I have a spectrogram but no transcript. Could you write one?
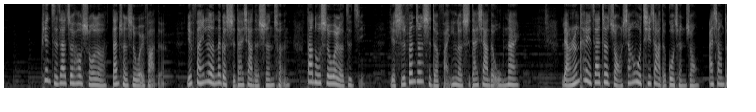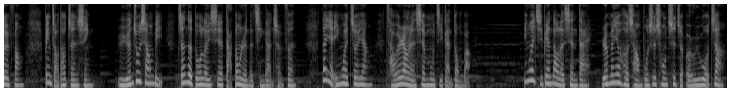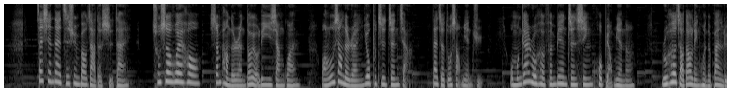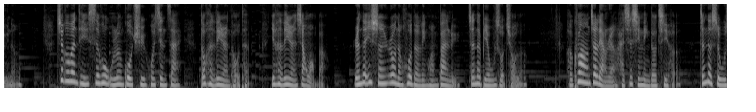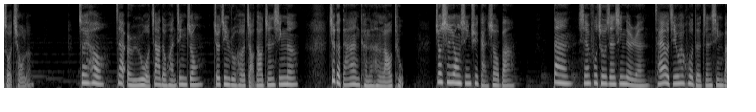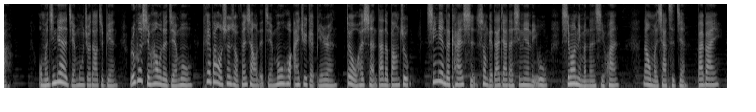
骗子在最后说了，单纯是违法的，也反映了那个时代下的生存大多是为了自己，也十分真实的反映了时代下的无奈。两人可以在这种相互欺诈的过程中爱上对方，并找到真心。与原著相比，真的多了一些打动人的情感成分，但也因为这样，才会让人羡慕及感动吧。因为即便到了现代，人们又何尝不是充斥着尔虞我诈？在现代资讯爆炸的时代，出社会后，身旁的人都有利益相关，网络上的人又不知真假，戴着多少面具。我们该如何分辨真心或表面呢？如何找到灵魂的伴侣呢？这个问题似乎无论过去或现在都很令人头疼，也很令人向往吧。人的一生若能获得灵魂伴侣，真的别无所求了。何况这两人还是心灵都契合，真的是无所求了。最后，在尔虞我诈的环境中，究竟如何找到真心呢？这个答案可能很老土，就是用心去感受吧。但先付出真心的人，才有机会获得真心吧。我们今天的节目就到这边。如果喜欢我的节目，可以帮我顺手分享我的节目或 IG 给别人，对我会是很大的帮助。新年的开始，送给大家的新年礼物，希望你们能喜欢。那我们下次见，拜拜。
